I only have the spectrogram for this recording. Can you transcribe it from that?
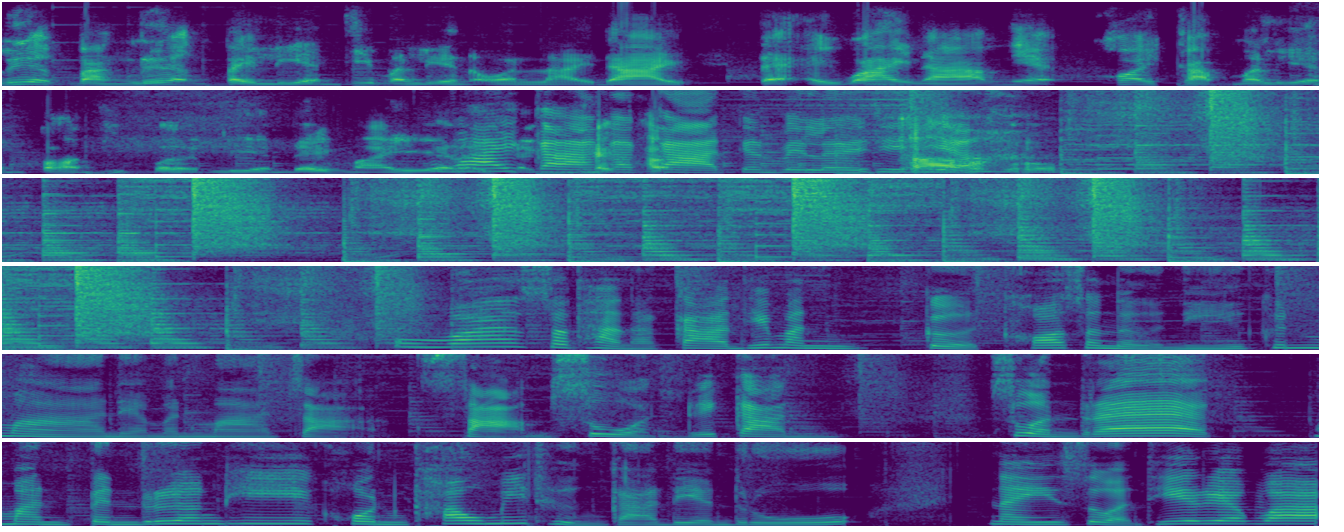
เลือกบางเรื่องไปเรียนที่มันเรียนออนไลน์ได้ แต่ไอ้ว่ายน้ำเนี่ยค่อยกลับมาเรียนตอนที่เปิดเรียนได้ไหมอะไรว่ายกลางอากาศกันไปเลยทีเดียว ถานการณ์ที่มันเกิดข้อเสนอนี้ขึ้นมาเนี่ยมันมาจาก 3 ส่วนด้วยกัน ส่วนแรกมันเป็นเรื่องที่คนเข้าไม่ถึงการเรียนรู้ ในส่วนที่เรียกว่า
